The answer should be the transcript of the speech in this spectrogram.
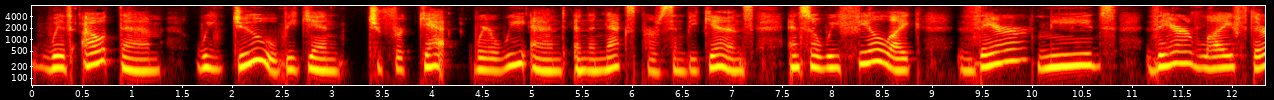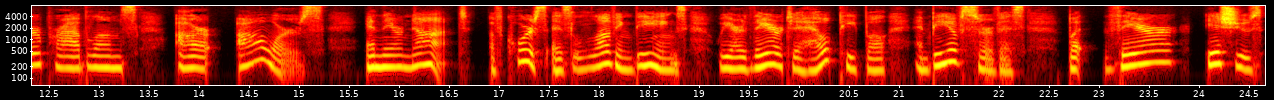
without them, we do begin to forget where we end and the next person begins. And so we feel like their needs, their life, their problems are ours and they're not. Of course, as loving beings, we are there to help people and be of service, but their issues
